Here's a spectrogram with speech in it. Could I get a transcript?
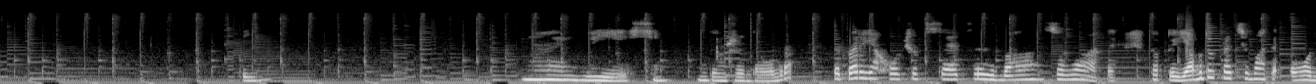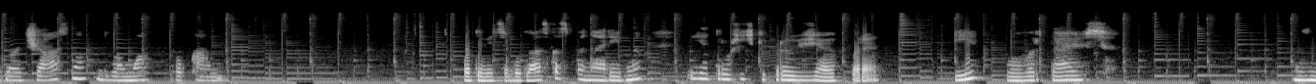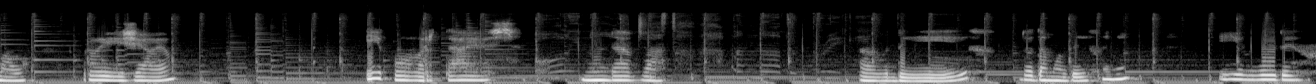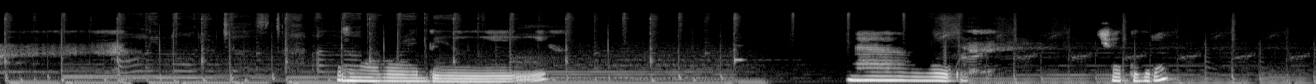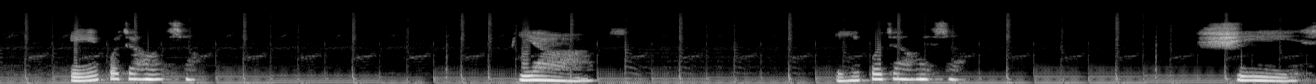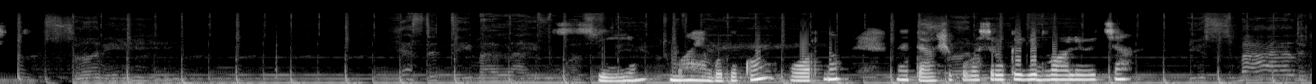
Вісім. Дуже добре. Тепер я хочу все це збалансувати. Тобто я буду працювати одночасно двома руками. Подивіться, будь ласка, спина рівна, і я трошечки проїжджаю вперед. І повертаюсь. Знову проїжджаю. І повертаюсь. Два. Вдих. Додамо дихання. І видих. Знову вдих. На видих. Чотири. І потяглися. П'ять. І потяглися. Шість. Сім. Має бути комфортно. Не так, щоб у вас руки відвалюються.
